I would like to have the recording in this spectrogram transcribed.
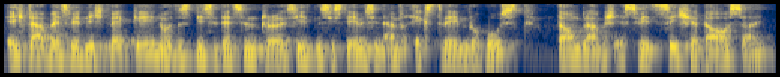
Ich glaube, es wird nicht weggehen, oder? Diese dezentralisierten Systeme sind einfach extrem robust. Darum glaube ich, es wird sicher da sein.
